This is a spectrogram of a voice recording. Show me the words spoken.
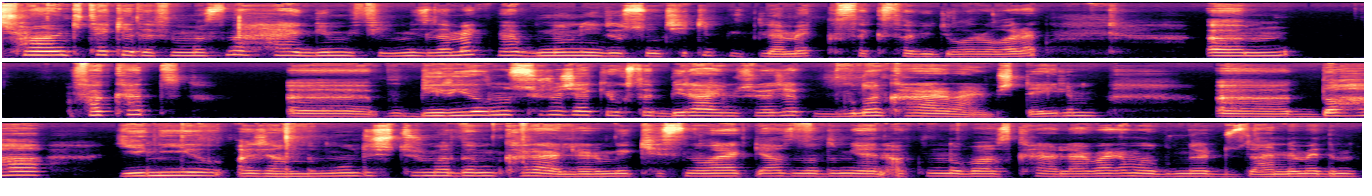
şu anki tek hedefim aslında her gün bir film izlemek ve bunun videosunu çekip yüklemek kısa kısa videolar olarak. Ee, fakat e, bu bir yıl mı sürecek yoksa bir ay mı sürecek buna karar vermiş değilim. Ee, daha yeni yıl ajandamı oluşturmadım. Kararlarımı kesin olarak yazmadım. Yani aklımda bazı kararlar var ama bunları düzenlemedim.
